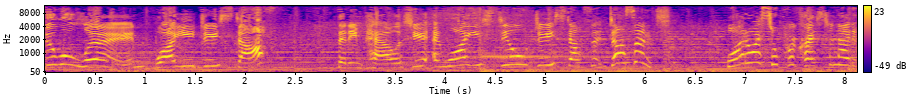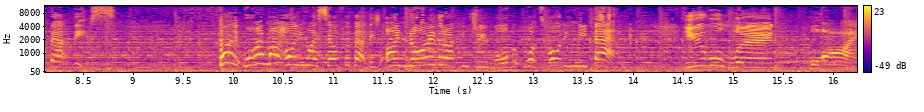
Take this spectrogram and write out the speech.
You will learn why you do stuff that empowers you and why you still do stuff that doesn't. Why do I still procrastinate about this? Why, why am I holding myself about this? I know that I can do more, but what's holding me back? You will learn why.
